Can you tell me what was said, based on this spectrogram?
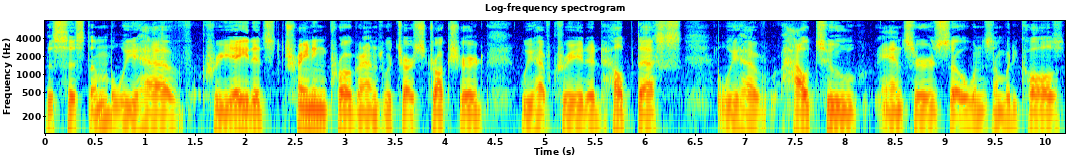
the system. We have created training programs which are structured. We have created help desks. We have how to answers. So when somebody calls,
